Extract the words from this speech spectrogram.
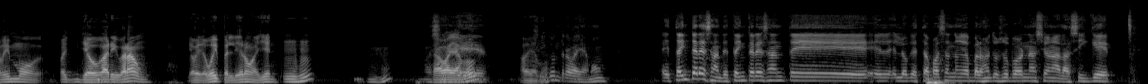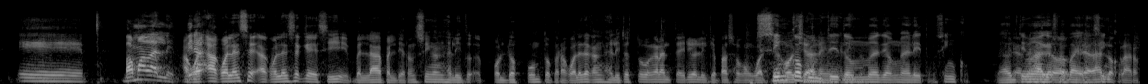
mismo pues, llegó Gary Brown. Y hoy perdieron ayer. Así ¿A Bayamón? que- A Bayamón. Sí, contra Bayamón. Está interesante, está interesante el- lo que está pasando en el Baloncesto Superior Nacional, así que eh, vamos a darle. Mira, acuérdense, acuérdense que sí, ¿verdad? Perdieron sin Angelito por dos puntos, pero acuérdense que Angelito estuvo en el anterior y qué pasó con Walter Cinco puntitos Angelito. medio Angelito. Cinco. La última vez que fue para allá. Cinco. claro.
